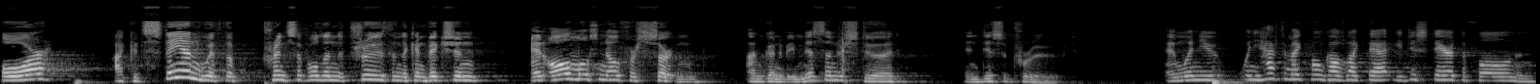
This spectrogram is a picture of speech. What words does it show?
Or I could stand with the principle and the truth and the conviction and almost know for certain I'm going to be misunderstood and disapproved. And when you, when you have to make phone calls like that, you just stare at the phone and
